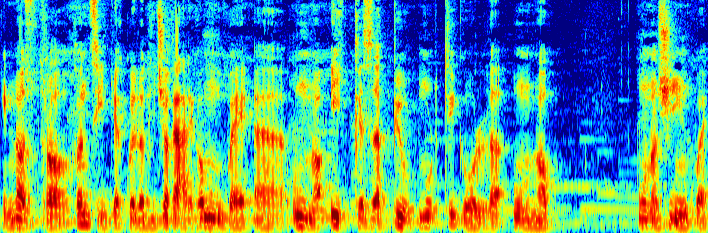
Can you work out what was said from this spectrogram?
Il nostro consiglio è quello di giocare comunque 1x eh, più multigol 1-5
